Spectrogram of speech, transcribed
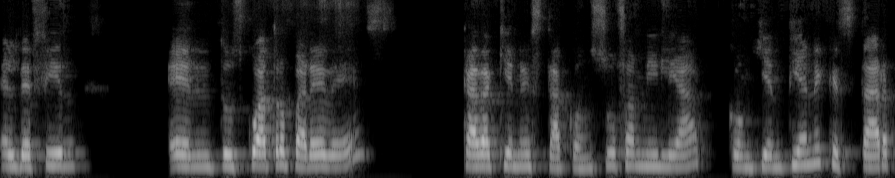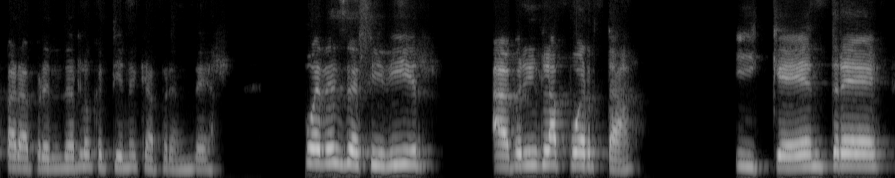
el decir, en tus cuatro paredes, cada quien está con su familia, con quien tiene que estar para aprender lo que tiene que aprender. Puedes decidir abrir la puerta y que entre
